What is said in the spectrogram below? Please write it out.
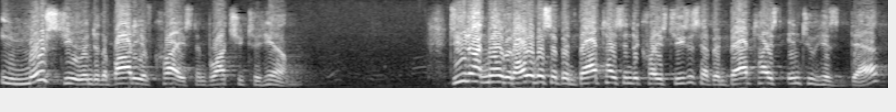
immersed you into the body of Christ and brought you to him. Do you not know that all of us have been baptized into Christ Jesus, have been baptized into his death?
